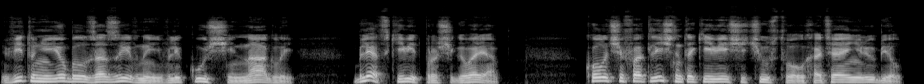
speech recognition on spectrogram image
Вид у нее был зазывный, влекущий, наглый, блядский вид, проще говоря. Колычев отлично такие вещи чувствовал, хотя и не любил.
